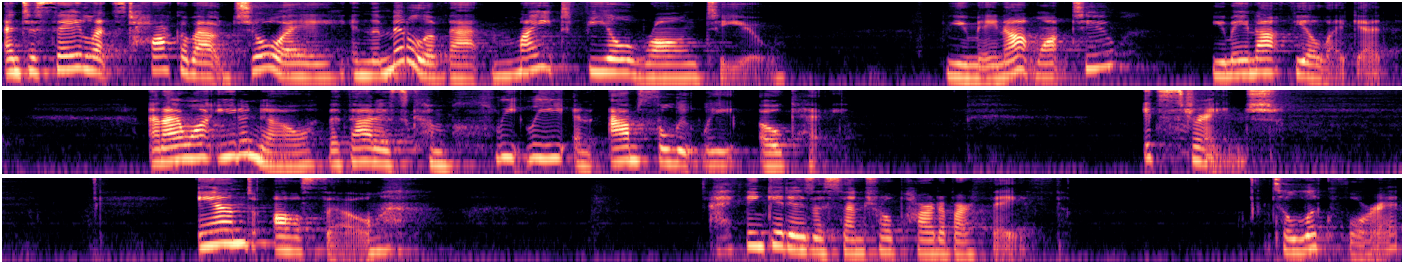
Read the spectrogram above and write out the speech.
and to say, let's talk about joy in the middle of that might feel wrong to you. You may not want to, you may not feel like it. And I want you to know that that is completely and absolutely okay. It's strange. And also, I think it is a central part of our faith to look for it,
